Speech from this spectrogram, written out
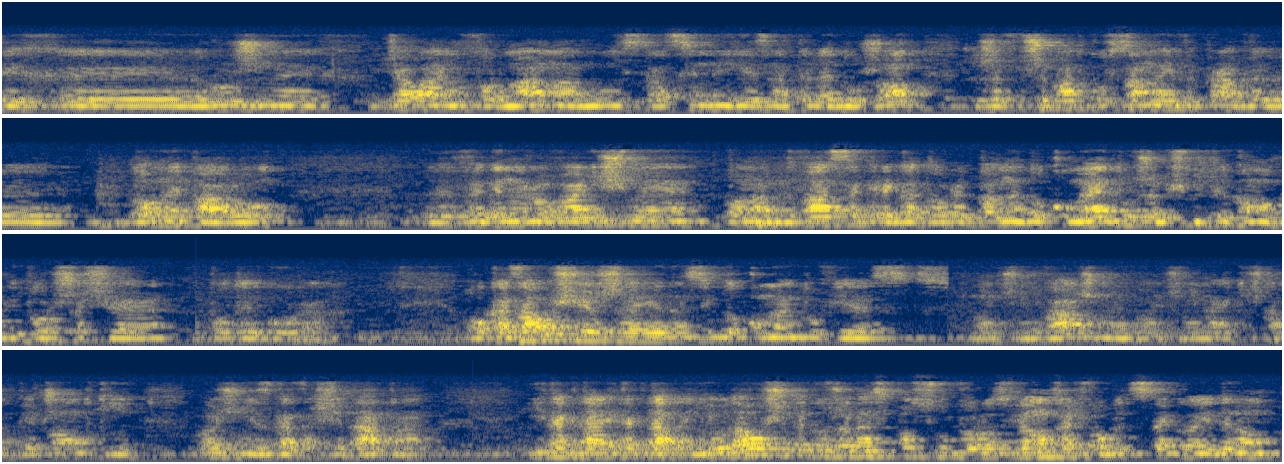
tych y, różnych działań formalno-administracyjnych jest na tyle dużo, że w przypadku samej wyprawy do Nepalu y, wygenerowaliśmy ponad dwa segregatory pełne dokumentów, żebyśmy tylko mogli poruszać się po tych górach. Okazało się, że jeden z tych dokumentów jest bądź nieważny, bądź nie ma jakiejś tam pieczątki, bądź nie zgadza się data i tak dalej, i tak dalej. Nie udało się tego w żaden sposób rozwiązać. Wobec tego jedyną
